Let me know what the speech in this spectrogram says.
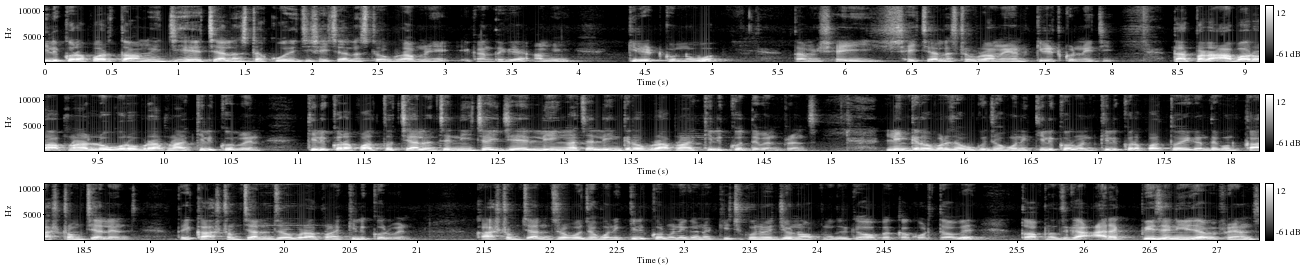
ক্লিক করার পর তো আমি যে চ্যালেঞ্জটা করেছি, সেই চ্যালেঞ্জটার উপর আমি এখান থেকে আমি ক্রিয়েট করে নেব। তো আমি সেই সেই চ্যালেঞ্জটার উপর আমি এখন ক্রিয়েট করে নিয়েছি। তারপর আবারও আপনার লোগোর উপর আপনারা ক্লিক করবেন। ক্লিক করার পর তো চ্যালেঞ্জের নিচেই যে লিঙ্ক আছে লিঙ্কের উপর আপনারা ক্লিক করে দেবেন ফ্রেন্ডস লিঙ্কের উপরে যখন, যখনই ক্লিক করবেন ক্লিক করার পর তো এখান দেখুন কাস্টম চ্যালেঞ্জ তো এই কাস্টম চ্যালেঞ্জের উপর আপনারা ক্লিক করবেন। কাস্টম চ্যালেঞ্জের উপর যখনই ক্লিক করবেন, এখানে কিছুক্ষণের জন্য আপনাদেরকে অপেক্ষা করতে হবে। তো আপনাদেরকে আরেক পেজে নিয়ে যাবে ফ্রেন্ডস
